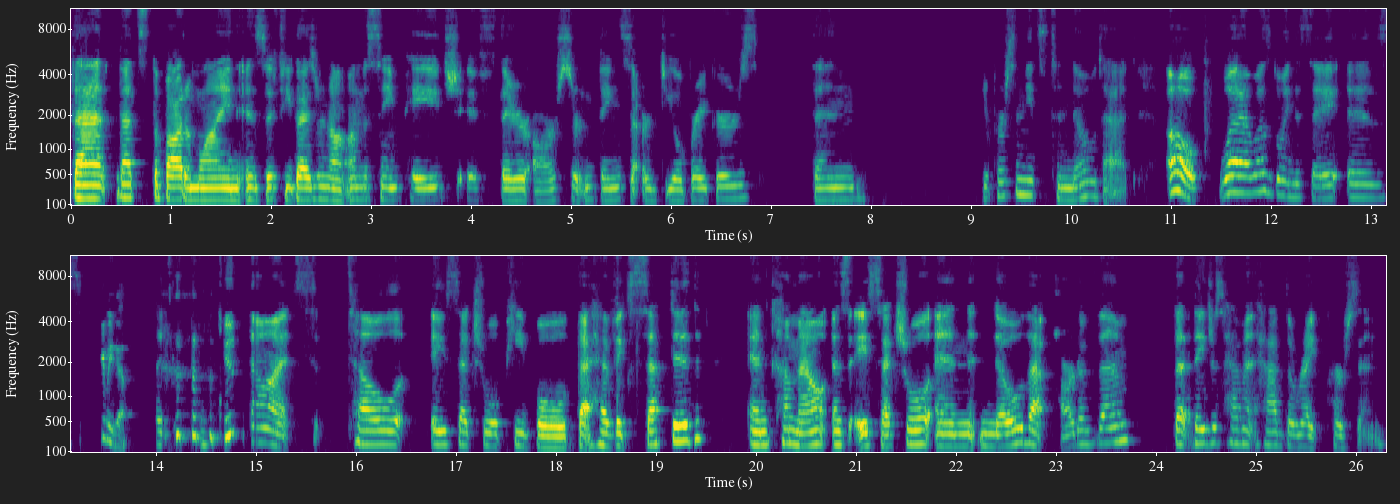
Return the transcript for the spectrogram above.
that that's the bottom line is if you guys are not on the same page, if there are certain things that are deal breakers, then your person needs to know that. Oh, what I was going to say is Here we go. do not tell asexual people that have accepted and come out as asexual and know that part of them that they just haven't had the right person.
